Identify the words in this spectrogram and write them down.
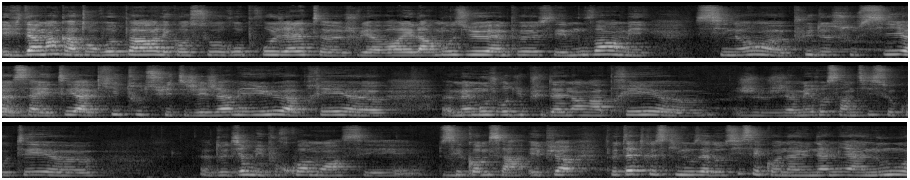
Évidemment, quand on reparle et qu'on se reprojette, je vais avoir les larmes aux yeux un peu, c'est émouvant, mais sinon, euh, plus de soucis, euh, ça a été acquis tout de suite. J'ai jamais eu, après, euh, même aujourd'hui, plus d'un an après, je n'ai jamais ressenti ce côté de dire mais pourquoi moi? C'est c'est comme ça. Et puis peut-être que ce qui nous aide aussi, c'est qu'on a une amie à nous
